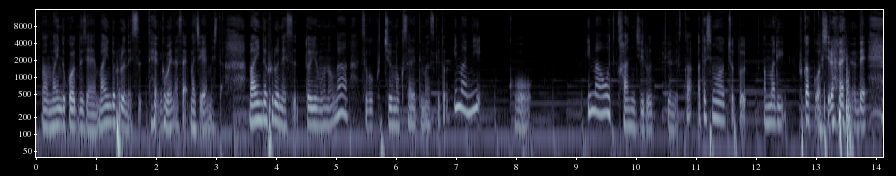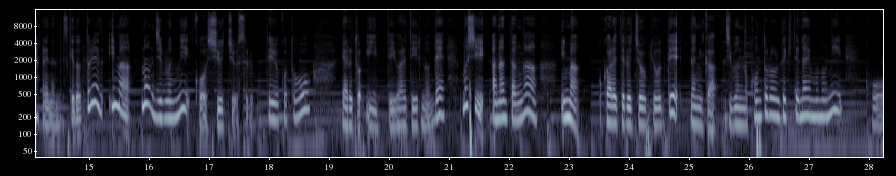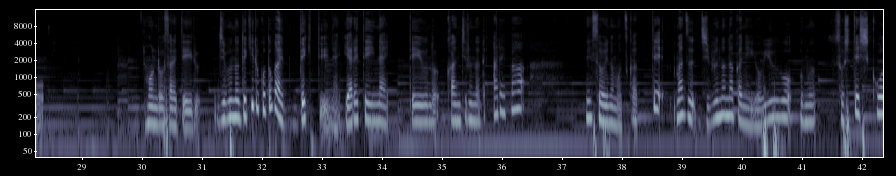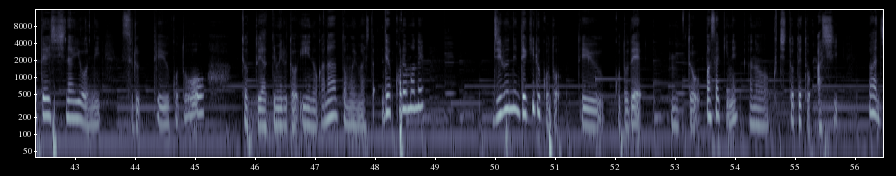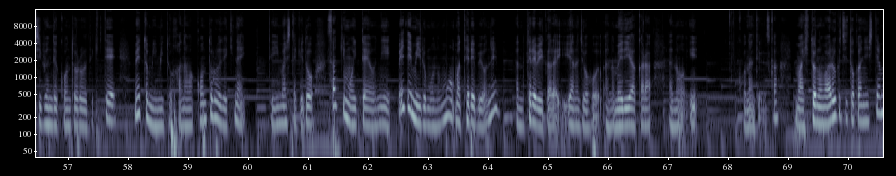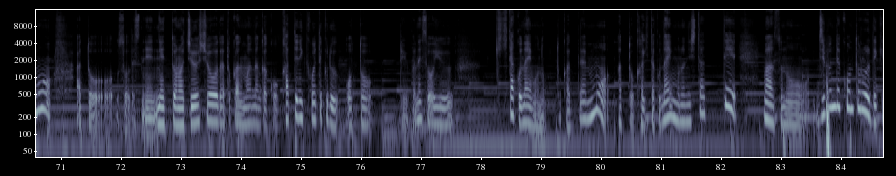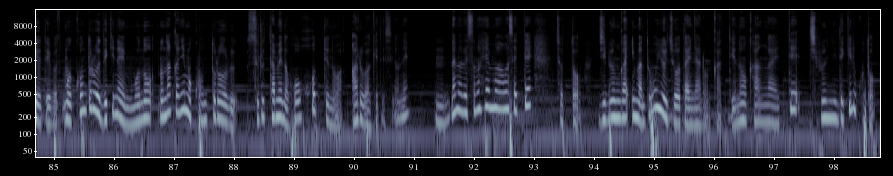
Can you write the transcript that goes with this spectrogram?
あ、マインドコールじゃない、マインドフルネスってごめんなさい、間違えました。マインドフルネスというものがすごく注目されてますけど、今にこう、今を感じるっていうんですか？私もちょっとあんまり深くは知らないので あれなんですけどとりあえず今の自分にこう集中するっていうことをやるといいって言われているのでもしあなたが今置かれてる状況で何か自分のコントロールできてないものにこう翻弄されている。自分のできることができていない。やれていないっていうのを感じるのであればね、そういうのも使ってまず自分の中に余裕を生む。そして思考停止しないようにするっていうことをちょっとやってみるといいのかなと思いました。でこれもね自分にできることっていうことで、うんとまあ、さっきねあの口と手と足は自分でコントロールできて目と耳と鼻はコントロールできないって言いましたけどさっきも言ったように目で見るものも、まあ、テレビをねあのテレビから嫌な情報あのメディアからあのこうなんていうんですか、まあ、人の悪口とかにしてもあとそうですねネットの中傷だとか、まあ、なんかこう勝手に聞こえてくる音っていうかねそういう聞きたくないものとかでもあと書きたくないものにしたって、まあその自分でコントロールできるといえば、もうコントロールできないものの中にもコントロールするための方法っていうのはあるわけですよね。うん、なのでその辺も合わせてちょっと自分が今どういう状態になるのかっていうのを考えて自分にできること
